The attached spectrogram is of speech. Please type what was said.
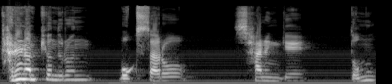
다른 한편으로는 목사로 사는 게 너무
